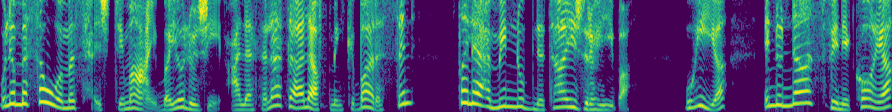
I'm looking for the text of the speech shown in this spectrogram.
ولما سوى مسح اجتماعي بيولوجي على ثلاثة ألاف من كبار السن طلع منه بنتائج رهيبة وهي إنه الناس في نيكويا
